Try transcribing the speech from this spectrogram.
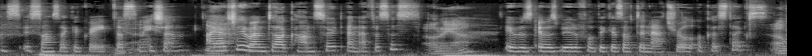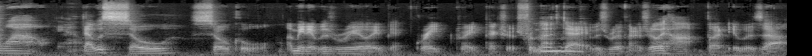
It's, it sounds like a great destination. I Yeah. actually went to a concert in Ephesus. oh yeah, It was it was beautiful because of the natural acoustics. oh wow, Yeah. that was so so cool. I mean, it was really great great pictures from that Mhm. day. It was really fun. It was really hot, but it was uh,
